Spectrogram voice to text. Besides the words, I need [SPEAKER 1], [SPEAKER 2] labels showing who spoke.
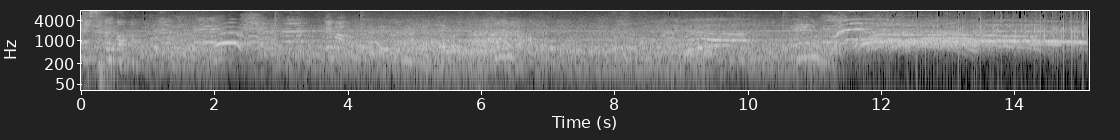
[SPEAKER 1] 딸기 설마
